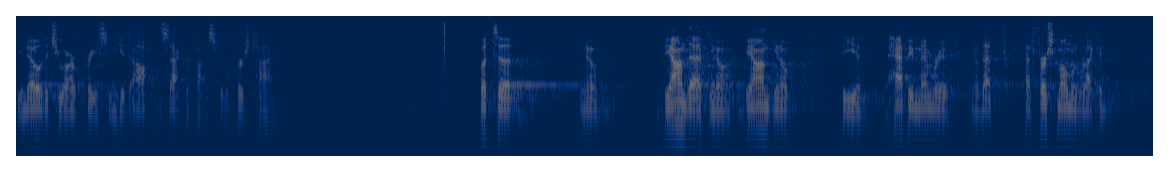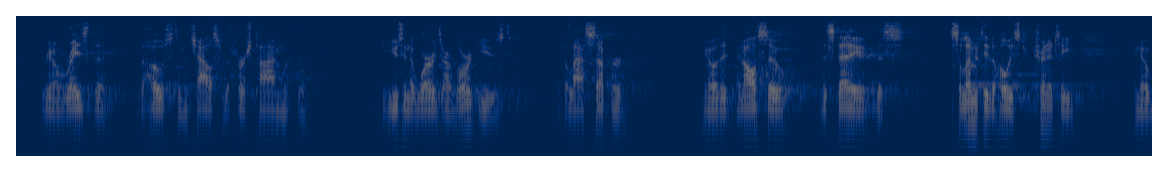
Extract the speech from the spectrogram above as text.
you know that you are a priest and you get to offer the sacrifice for the first time. But, uh, you know, beyond that, you know, beyond, you know, the, uh, the happy memory of, you know, that, that first moment when I could, you know, raise the, the host and the chalice for the first time with the, using the words our Lord used at the Last Supper, you know, that, and also this day, this solemnity of the Holy Trinity, you know,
